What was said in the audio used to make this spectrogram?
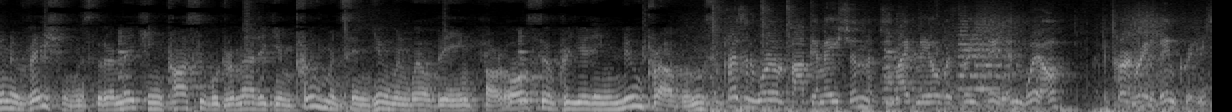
innovations that are making possible dramatic improvements in human well being are also creating new problems. The present world population of slightly over 3 billion will, at the current rate of increase,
